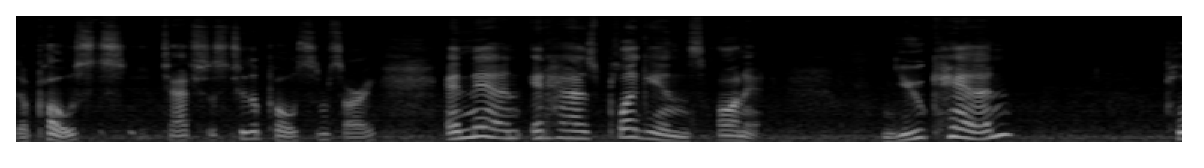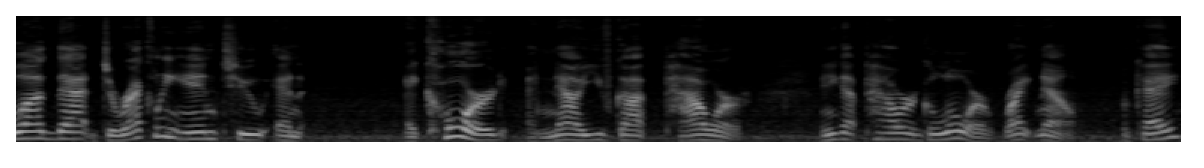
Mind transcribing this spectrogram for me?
the posts, attaches to the posts, I'm sorry, and then it has plug-ins on it. You can plug that directly into an a cord and now you've got power and you got power galore right now okay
